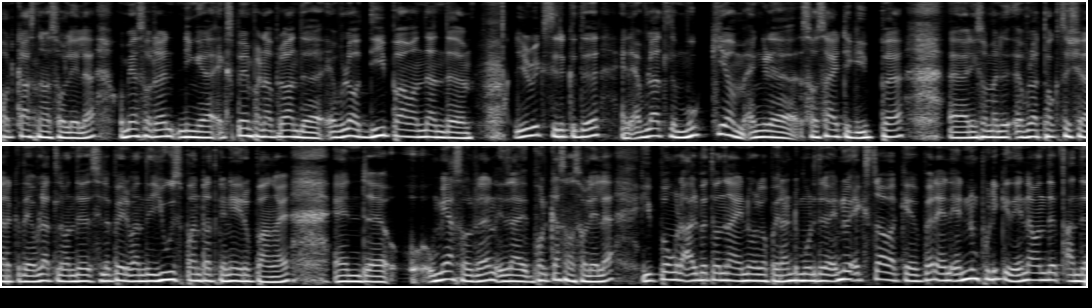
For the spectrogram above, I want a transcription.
பாட்காஸ்ட் நான் சொல்லல. உண்மையாக சொல்கிறேன் நீங்கள் எக்ஸ்பிளைன் பண்ண அப்புறம் அந்த எவ்வளோ டீப்பாக வந்து அந்த லிரிக்ஸ் இருக்குது அண்ட் எவ்வளோத்துல முக்கியம் எங்களோட சொசைட்டிக்கு இப்போ uh, நீங்கள் சொன்ன எவ்வளோ டாக்ஸிஷாக இருக்குது எவ்வளோத்துல வந்து சில பேர் வந்து யூஸ் பண்ணுறதுக்குன்னே இருப்பாங்க. அண்ட் உண்மையாக சொல்கிறேன் இது நான் பாட்காஸ்ட் நான் சொல்லல. இப்போ உங்களோட ஆல்பத்தை வந்து நான் இன்னொரு போய் ரெண்டு மூணு தடவை இன்னும் எக்ஸ்ட்ராவாக கேட்பேன் இன்னும் பிடிக்குது. ஏன்னா வந்து அந்த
